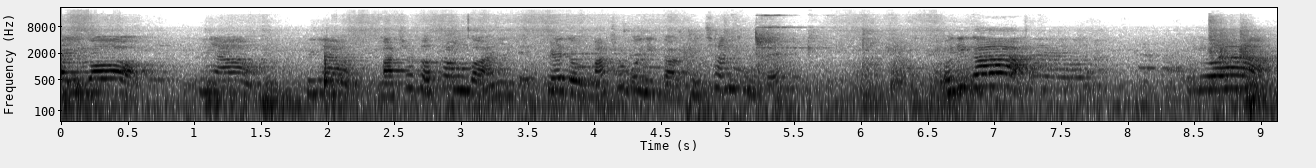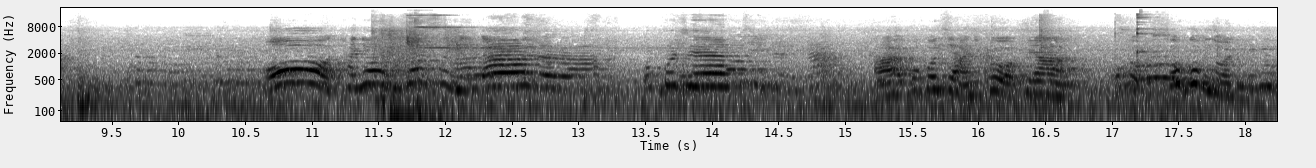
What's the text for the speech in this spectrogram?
나 이거 그냥 그냥 맞춰서 사온 거 아닌데 그래도 맞춰보니까 괜찮던데 어디가? 이리 와. 오 다녀오셨습니까? 꼬꼬지? 아 꼬꼬지 아니고 그냥 소, 소금놀이.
